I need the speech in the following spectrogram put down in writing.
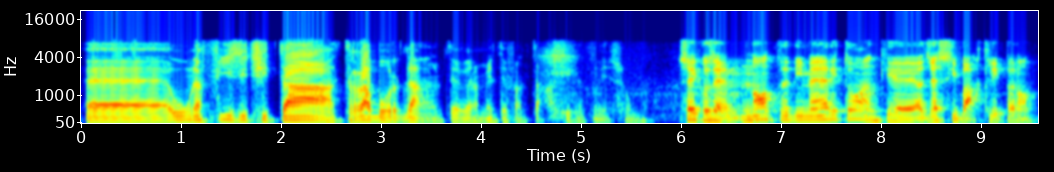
eh, una fisicità trabordante, veramente fantastica. Quindi, insomma, Sai cos'è? Note di merito anche a Jessie Buckley, però,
